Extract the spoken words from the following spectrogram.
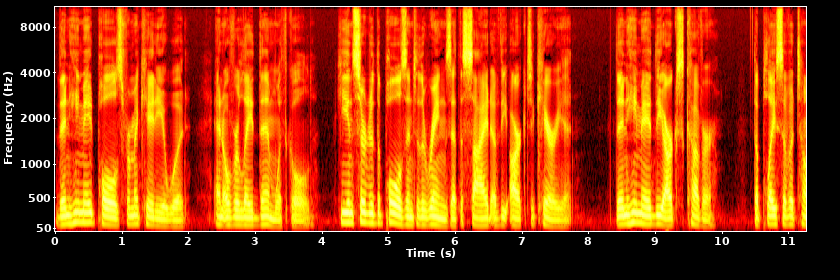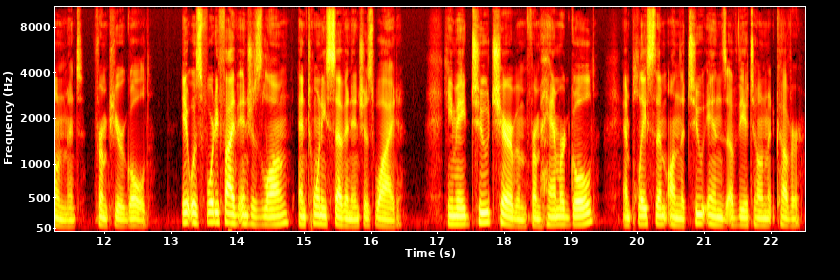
Then he made poles from acacia wood and overlaid them with gold. He inserted the poles into the rings at the side of the ark to carry it. Then he made the ark's cover, the place of atonement, from pure gold. It was forty five inches long and twenty seven inches wide. He made two cherubim from hammered gold and placed them on the two ends of the atonement cover.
